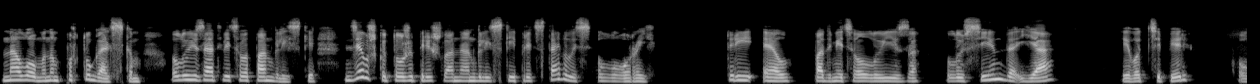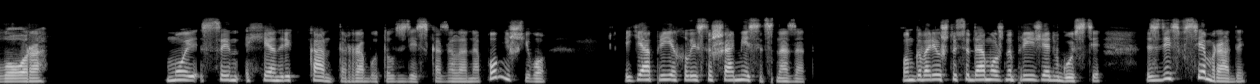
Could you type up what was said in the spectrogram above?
на ломаном португальском. Луиза ответила по-английски. Девушка тоже перешла на английский и представилась Лорой. «Три Л», — подметила Луиза. «Лусинда, я и вот теперь Лора». «Мой сын Хенрик Кантер работал здесь», — сказала она. «Помнишь его? Я приехала из США месяц назад. Он говорил, что сюда можно приезжать в гости. Здесь всем рады.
